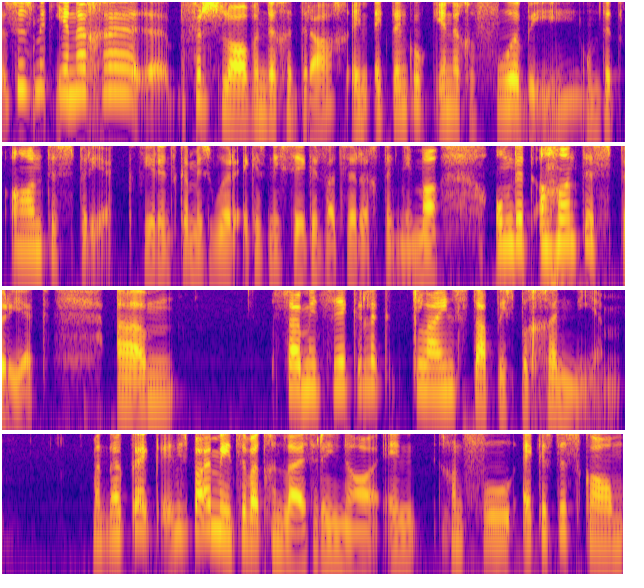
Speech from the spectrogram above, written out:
Soos met enige uh, verslawende gedrag en ek dink ook enige fobie om dit aan te spreek. Weerens kan mens hoor, ek is nie seker wat se rigting nie, maar om dit aan te spreek. Um sou met sekerlik klein stappies begin neem. Want nou kyk, dis baie mense wat gaan luister hierna en gaan voel ek is te skaam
